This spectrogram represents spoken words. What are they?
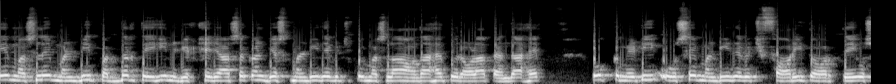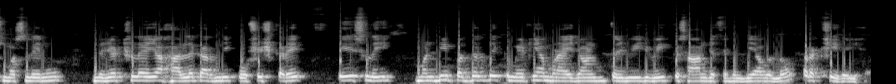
ਇਹ ਮਸਲੇ ਮੰਡੀ ਪੱਧਰ ਤੇ ਹੀ ਨਜਿੱਠੇ ਜਾ ਸਕਣ, ਜਿਸ ਮੰਡੀ ਦੇ ਵਿੱਚ ਕੋਈ ਮਸਲਾ ਆਉਂਦਾ ਹੈ, ਕੋਈ ਰੌਲਾ ਪੈਂਦਾ ਹੈ, ਉਹ ਕਮੇਟੀ ਉਸੇ ਮੰਡੀ ਦੇ ਵਿੱਚ ਫੌਰੀ ਤੌਰ ਤੇ ਉਸ ਮਸਲੇ ਨੂੰ ਨਜਿੱਠ ਲੈ ਜਾਂ ਹੱਲ ਕਰਨ ਦੀ ਕੋਸ਼ਿਸ਼ ਕਰੇ। ਇਸ ਲਈ ਮੰਡੀ ਪੱਧਰ ਤੇ ਕਮੇਟੀਆਂ ਬਣਾਏ ਜਾਣ ਦੀ ਤਜਵੀਜ਼ ਵੀ ਕਿਸਾਨ ਜਥੇਬੰਦੀਆਂ ਵੱਲੋਂ ਰੱਖੀ ਗਈ ਹੈ।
